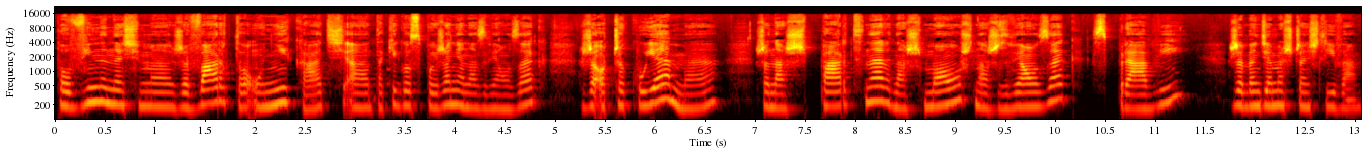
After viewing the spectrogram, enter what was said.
powinnyśmy, że warto unikać takiego spojrzenia na związek, że oczekujemy, że nasz partner, nasz mąż, nasz związek sprawi, że będziemy szczęśliwe.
